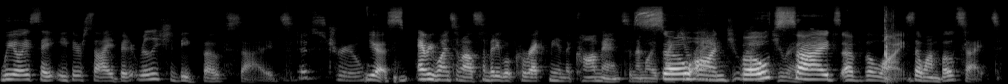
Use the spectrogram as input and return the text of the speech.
We always say either side, but it really should be both sides. It's true. Yes. Every once in a while, somebody will correct me in the comments, and I'm always like, Sew "You're right, on right, both you're right." sides of the line. So on both sides.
